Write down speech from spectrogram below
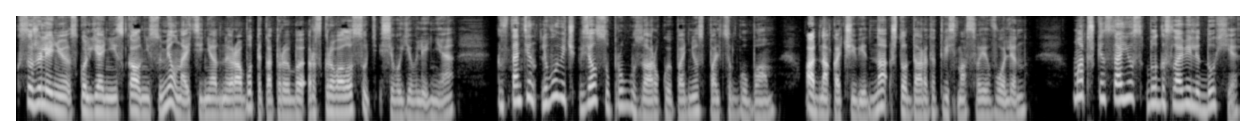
к сожалению, сколь я не искал, не сумел найти ни одной работы, которая бы раскрывала суть всего явления. Константин Львович взял супругу за руку и поднес пальцы к губам. Однако очевидно, что дар этот весьма своеволен. Матушкин союз благословили духи,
